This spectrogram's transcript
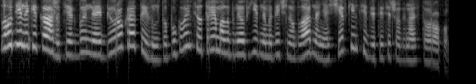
Благодійники кажуть, якби не бюрократизм, то буковинці отримали б необхідне медичне обладнання ще в кінці 2011 року.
